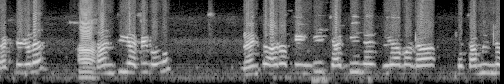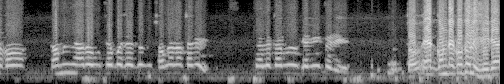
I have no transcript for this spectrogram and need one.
কাটতে গেলে হ্যাঁ। শান্তি আছে বাবু। নাই তো আরও তিন দিন চার দিন এই বিয়া বাঁধা ও কামিন দেখো কামিন আরও উঠে পাশে যদি সঙ্গে না থাকে তাহলে কামিন উঠে নিয়ে পেরে। তো এক ঘন্টায় কত লিছে এটা?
